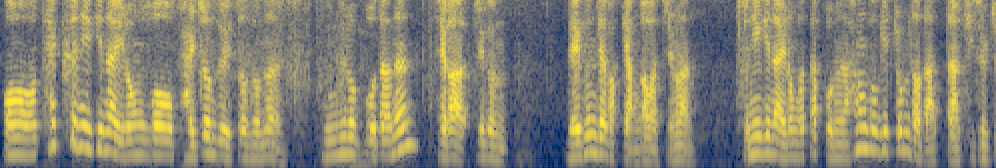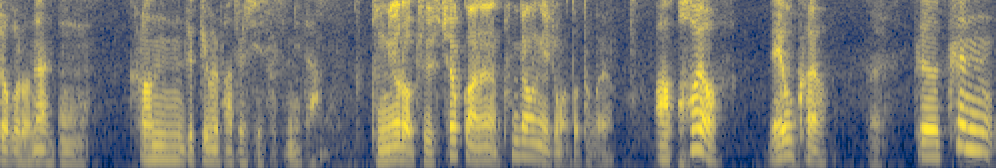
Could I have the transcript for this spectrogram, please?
어, 테크닉이나 이런 거 발전도에 있어서는 북유럽보다는 제가 지금 네 군데밖에 안 가봤지만 분위기나 이런 거 딱 보면 한국이 좀 더 낫다 기술적으로는 음. 그런 느낌을 받을 수 있었습니다. 북유럽 주유수 체육관은 풍경이 좀 어떻던가요? 아 커요, 매우 커요. 네. 그큰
